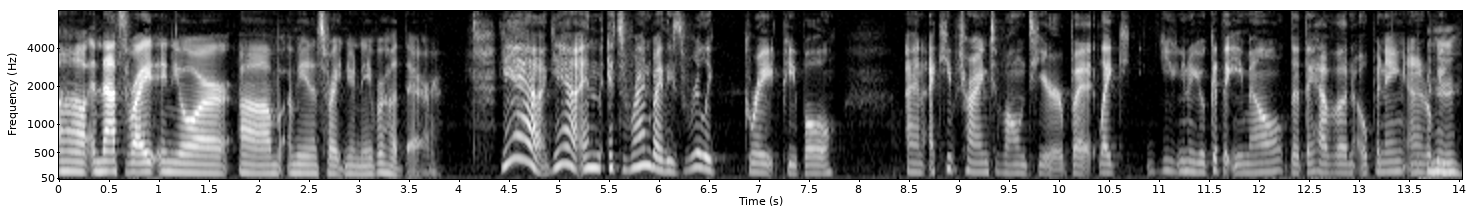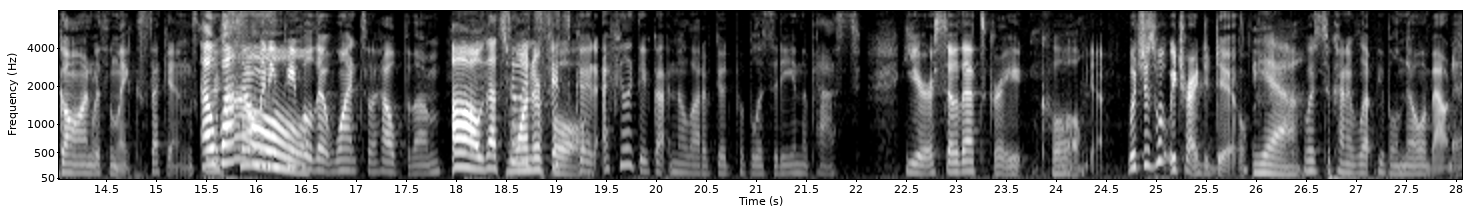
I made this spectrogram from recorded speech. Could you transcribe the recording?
Uh, and that's right in your, um, I mean, it's right in your neighborhood there. Yeah, yeah, and it's run by these really great people. And I keep trying to volunteer, but like you, you know, you'll get the email that they have an opening, and it'll be mm-hmm. gone within like seconds. Oh, wow! So many people that want to help them. Oh, that's So it's- wonderful. It's, good. I feel like they've gotten a lot of good publicity in the past year, so that's great. Cool. Yeah, which is what we tried to do Yeah. was to kind of let people know about it.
